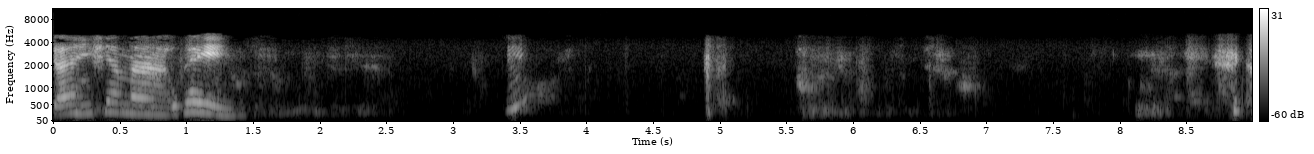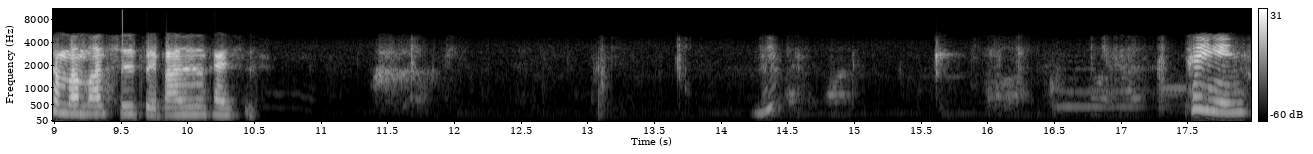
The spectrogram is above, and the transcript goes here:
表演一下嘛，吴佩颖。嗯？看妈妈吃嘴巴就开始。嗯？佩颖。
